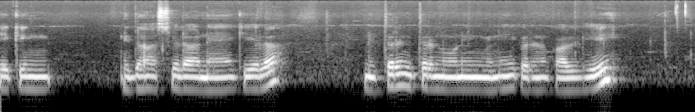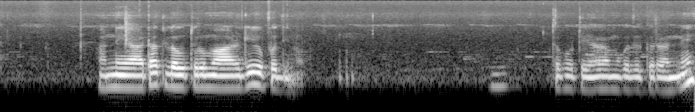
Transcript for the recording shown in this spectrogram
ඒකින් නිදහස් වෙලා නැහැ කියලා නිතර නිතර නුවණින් මෙනෙහි කරන කල්හි අන්න යාටත් ලෞතර මාර්ගයේ උපදිනවා. එතකොට එයා මොකද කරන්නේ?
